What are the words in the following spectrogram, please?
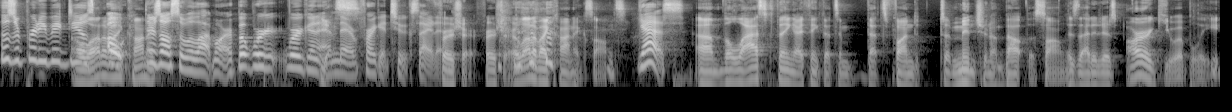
Those are pretty big deals. lot of oh, iconic- there's also a lot more, but we're we're gonna end there before I get too excited. For sure, for sure. A lot of iconic songs. yes, Um, the last thing I think that's that's fun to, to mention about the song is that it is arguably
